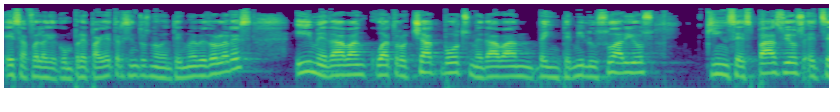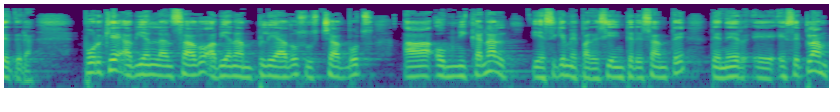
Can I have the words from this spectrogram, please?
esa fue la que compré, pagué 399 dólares y me daban cuatro chatbots, me daban 20 mil usuarios, 15 espacios, etcétera. Porque habían lanzado, habían ampliado sus chatbots a omnicanal y así que me parecía interesante tener eh, ese plan.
